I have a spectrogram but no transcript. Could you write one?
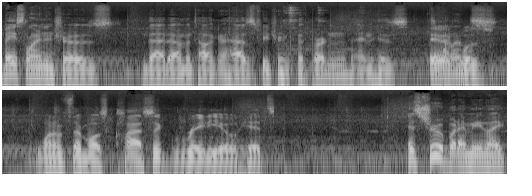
bass line intros that uh, Metallica has, featuring Cliff Burton and his. It talents. was one of their most classic radio hits. It's true, but I mean, like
